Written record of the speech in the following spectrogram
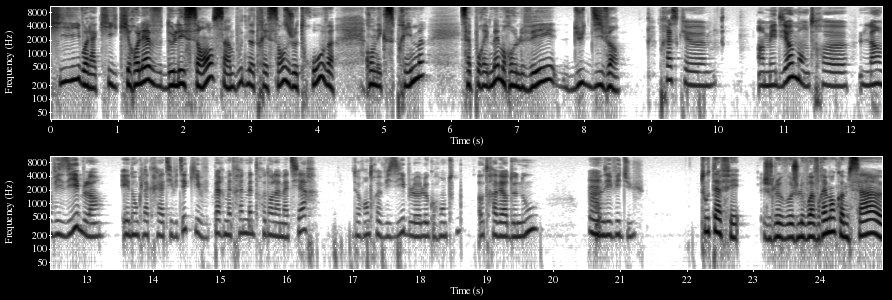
qui, voilà, qui, qui relève de l'essence, un bout de notre essence, je trouve, qu'on exprime. Ça pourrait même relever du divin. Presque euh, un médium entre euh, l'invisible et donc la créativité qui permettrait de mettre dans la matière, de rendre visible le grand tout au travers de nous, mmh. individus. Tout à fait. Je le, vois vraiment comme ça. Euh,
